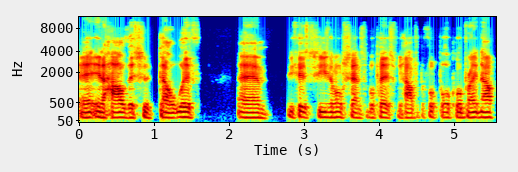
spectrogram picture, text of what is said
uh, in how this is dealt with, um, because he's the most sensible person we have at the football club right now.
